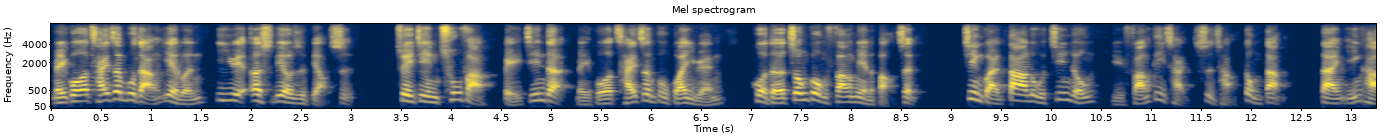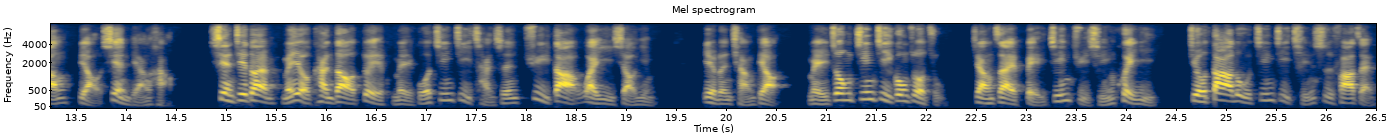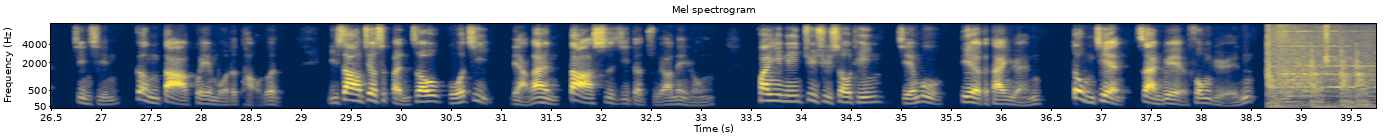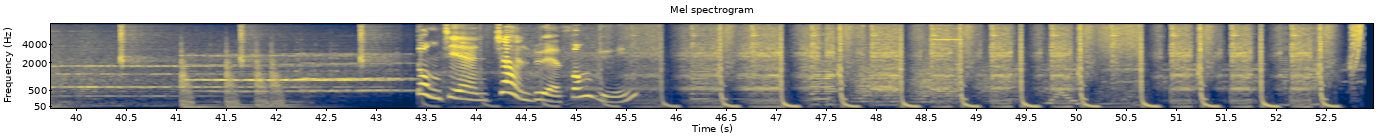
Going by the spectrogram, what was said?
美国财政部长耶伦一月二十六日表示，最近出访北京的美国财政部官员获得中共方面的保证，尽管大陆金融与房地产市场动荡，但银行表现良好，现阶段没有看到对美国经济产生巨大外溢效应。耶伦强调，美中经济工作组将在北京举行会议，就大陆经济情势发展进行更大规模的讨论。以上就是本周国际两岸大事记的主要内容。欢迎您继续收听节目第二个单元《洞见战略风云》。洞见战略风云。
